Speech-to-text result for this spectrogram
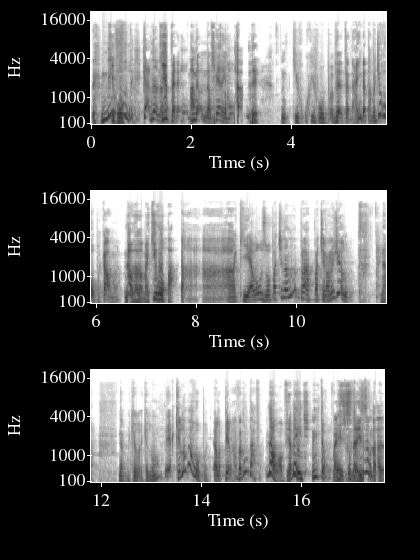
Nem Que roupa? fude... Cara, não, não, não, pera. Não, não, pera aí. Que, que roupa? Ainda tava de roupa, calma. Não, não, não, mas que roupa? Tá, aqui ela usou patinando, pra patinar no gelo. Não. Não, aquilo, aquilo, aquilo é uma roupa. Ela pelada não tava. Não, obviamente. Então, Mas é isso que daí dizendo. você dá-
